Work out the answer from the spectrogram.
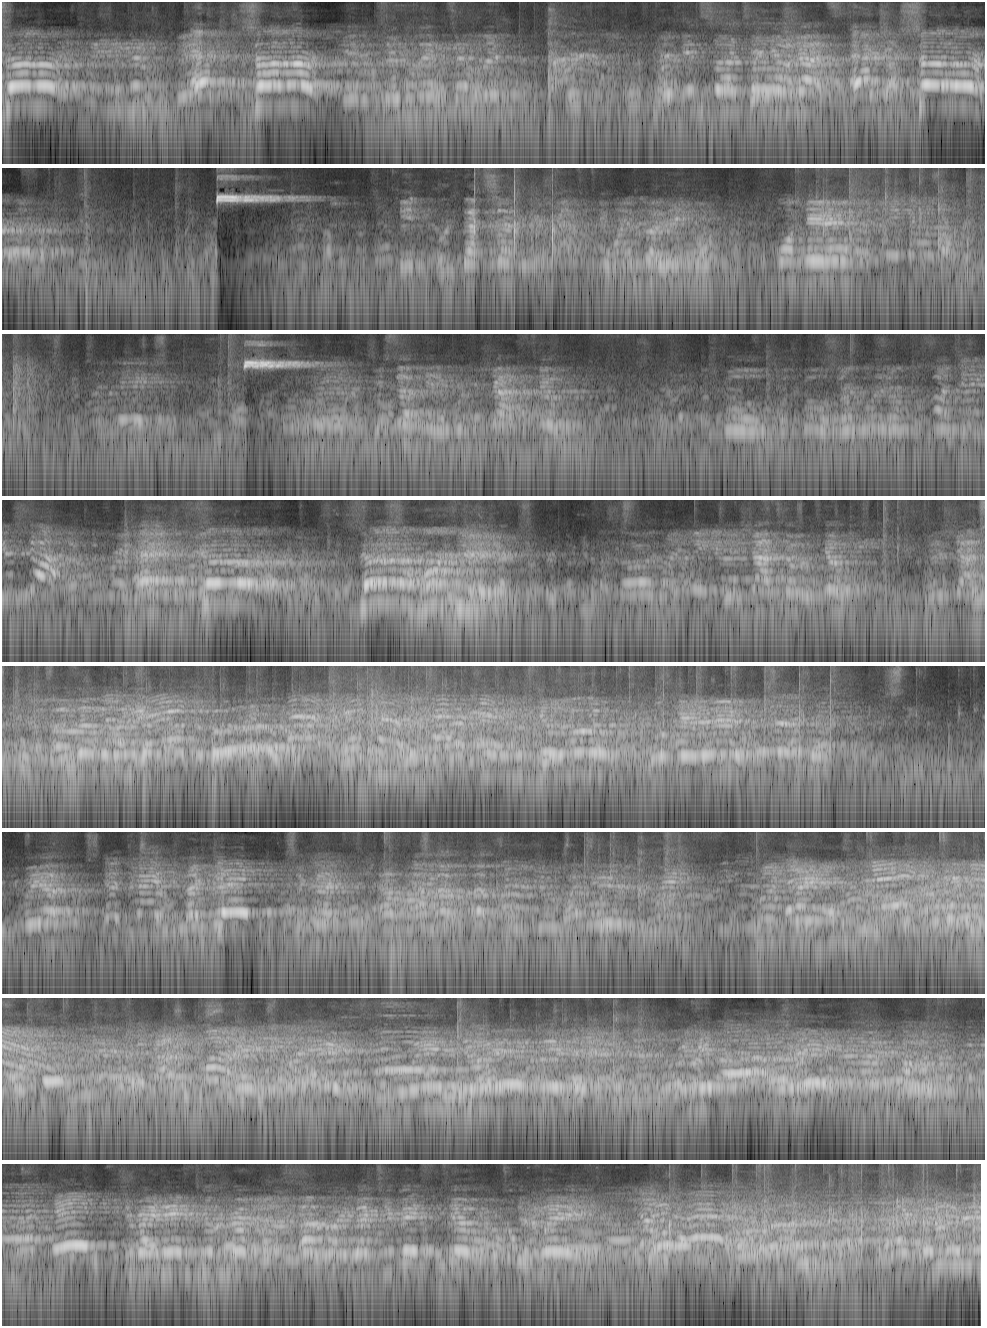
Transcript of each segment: center. Edge center. Work inside. Take your shots. Center. Kid, work that center. Come on, Kaden. Two step, Kaden. Work your shots. Two. go. goal. Push goal. Circle. Circle. Come on, do your shot. Left to right. Center. Center. Work it. Two shots. Go. Let's go. Back to your base, two, away. Right, right, right.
